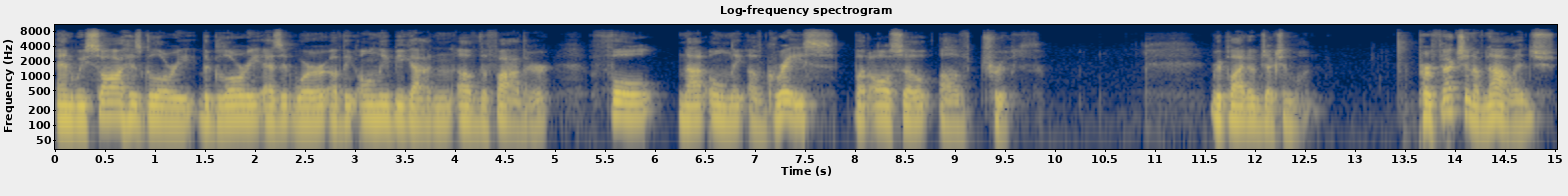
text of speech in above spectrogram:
And we saw his glory, the glory as it were of the only begotten of the Father, full not only of grace, but also of truth. Reply to objection 1. Perfection of knowledge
